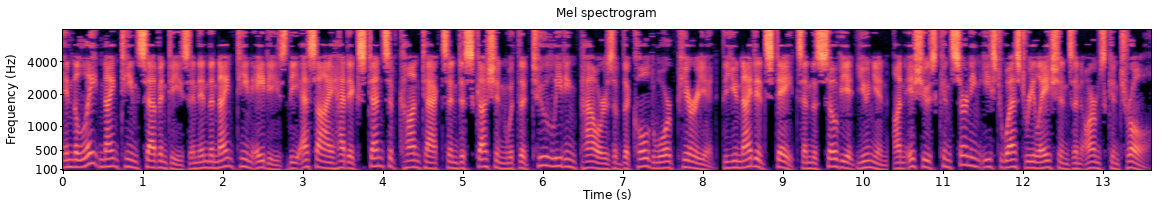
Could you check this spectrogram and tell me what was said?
In the late 1970s and in the 1980s the SI had extensive contacts and discussion with the two leading powers of the Cold War period, the United States and the Soviet Union, on issues concerning East-West relations and arms control.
